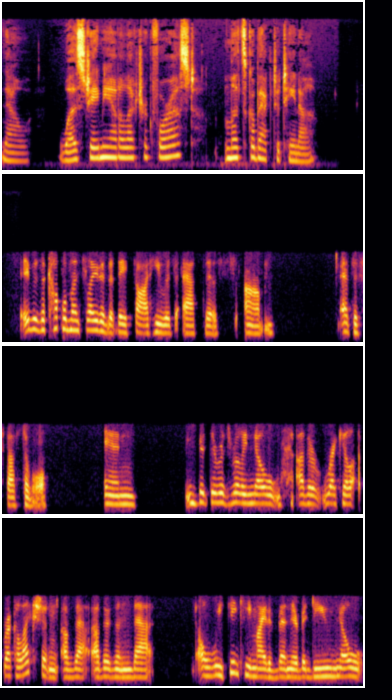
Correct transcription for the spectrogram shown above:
Now, was Jayme at Electric Forest? Let's go back to Tina. It was a couple months later that they thought he was at this um, at this festival, and but there was really no other recol- recollection of that other than that. Oh, we think he might have been there, but do you know?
